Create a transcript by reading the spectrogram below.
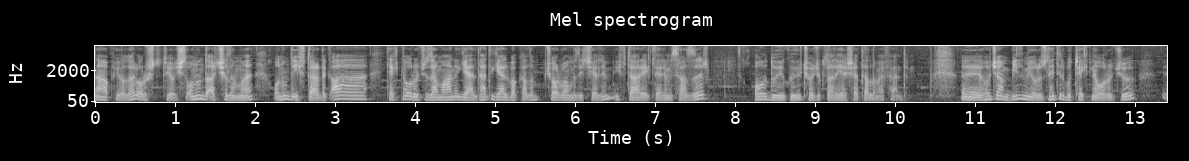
ne yapıyorlar? Oruç tutuyor. İşte onun da açılımı, onun da iftardık. Aa tekne orucu zamanı geldi. Hadi gel bakalım çorbamızı içelim. İftar eklerimiz hazır. O duyguyu çocuklara yaşatalım efendim. E, hocam bilmiyoruz nedir bu tekne orucu e,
